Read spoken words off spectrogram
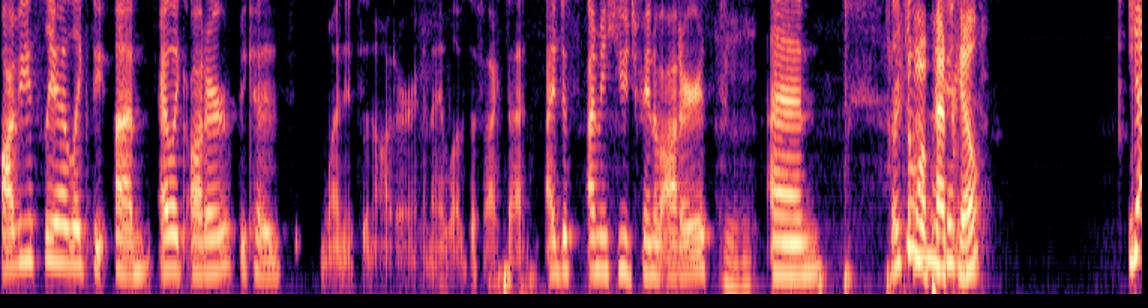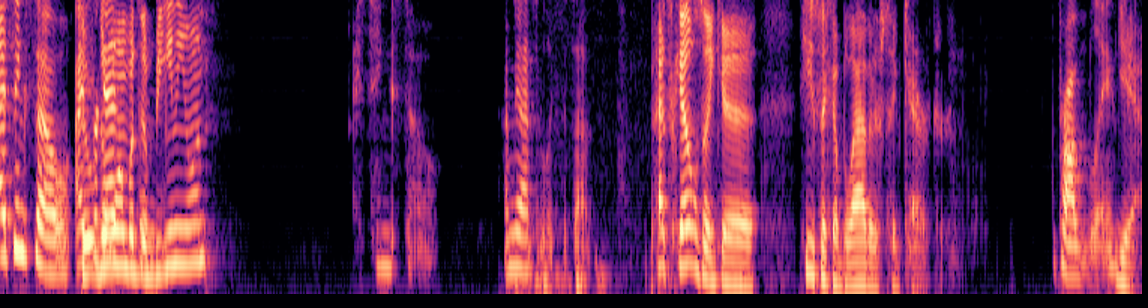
Obviously, I like the um I like Otter because one, it's an otter, and I love the fact that I just I'm a huge fan of otters. Mhm. Um, Are you talking Oh about Pascal? yeah, I think so. I The, the one with the beanie on? I think so. I'm gonna have to look this up. Pascal's like a he's like a Blathers character. Probably Yeah.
